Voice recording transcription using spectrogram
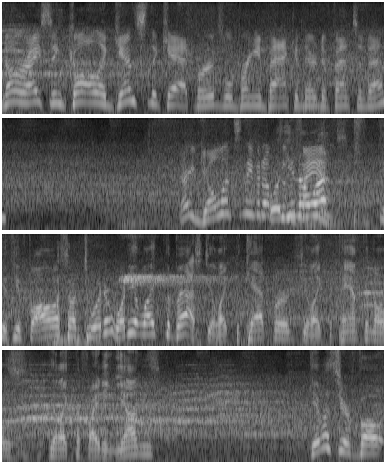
Another icing call against the Catbirds will bring it back in their defensive end. There you go. Let's leave it up Well, to you the know fans. what? If you follow us on Twitter, what do you like the best? Do you like the Catbirds? Do you like the Panthenals? Do you like the Fighting Yuns? Give us your vote.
